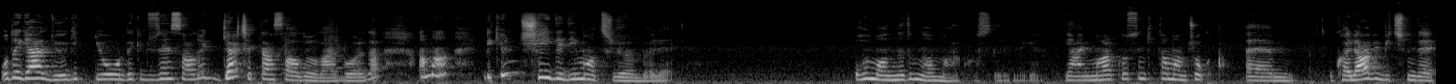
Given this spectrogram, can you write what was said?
o da gel diyor, git diyor, oradaki düzeni sağlıyor. Gerçekten sağlıyorlar bu arada. Ama bir gün şey dediğimi hatırlıyorum böyle. Oğlum anladım lan Marcos dedim bir gün. Yani Marcos'un ki tamam çok e, ukala bir biçimde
